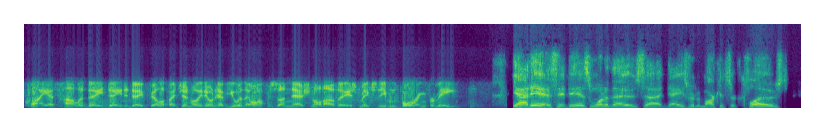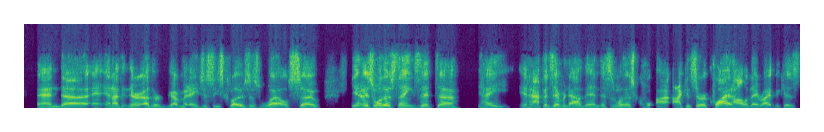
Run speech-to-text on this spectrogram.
quiet holiday day today, Phillip. I generally don't have you in the office on national holidays. Makes it even boring for me. Yeah, it is. It is one of those uh, days where the markets are closed, and, uh, and I think there are other government agencies closed as well. So, you know, it's one of those things that uh, hey, it happens every now and then. This is one of those I, consider a quiet holiday, right? Because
